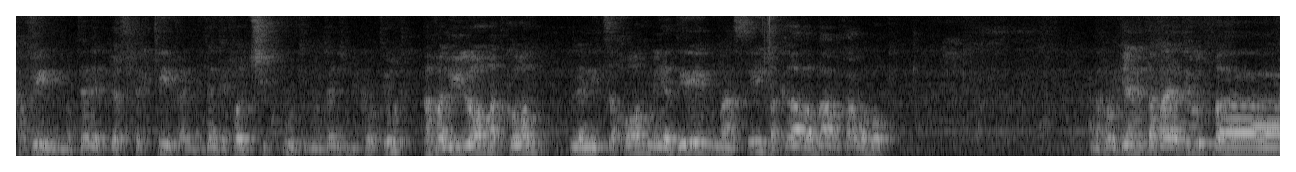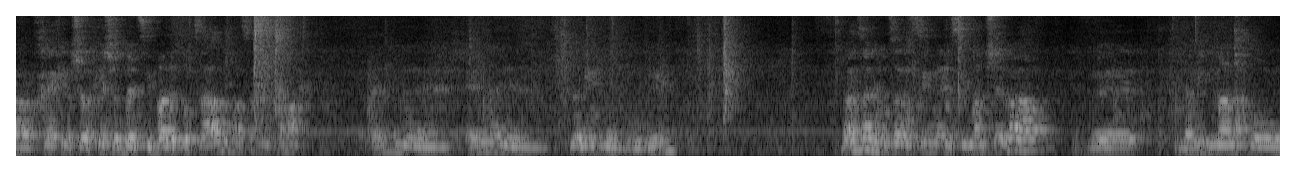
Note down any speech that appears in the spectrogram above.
קווים, היא נותנת פרספקטיבה, היא נותנת יכולת שיפוט, היא נותנת ביקורתיות, אבל היא לא מתכון לניצחון מיידי, מעשי, בקרב הבא, מחר בבוקר. אנחנו מכירים את הבעייתיות בחקר של הקשר בין סיבה לתוצאה במעשה המלחמה. אין, אין כללים ברורים. ועל זה אני רוצה לשים סימן שאלה ולהגיד מה אנחנו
